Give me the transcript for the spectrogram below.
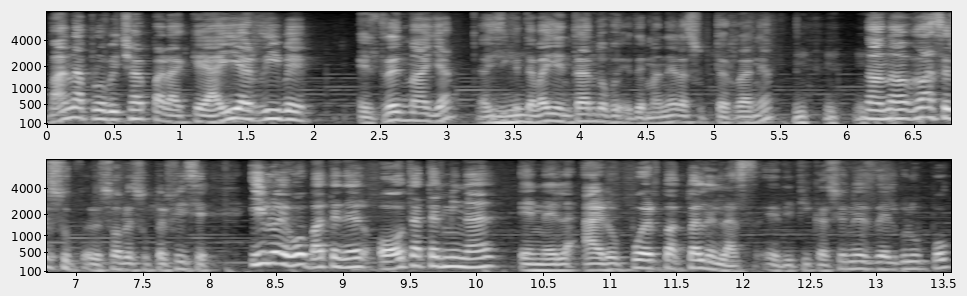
van a aprovechar para que ahí arribe el tren Maya, ahí sí que te vaya entrando de manera subterránea. No, no, va a ser super- sobre superficie. Y luego va a tener otra terminal en el aeropuerto actual, en las edificaciones del grupo,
